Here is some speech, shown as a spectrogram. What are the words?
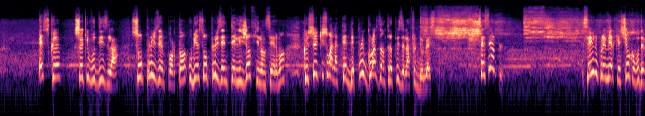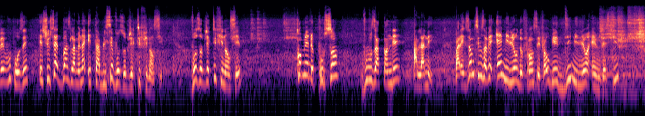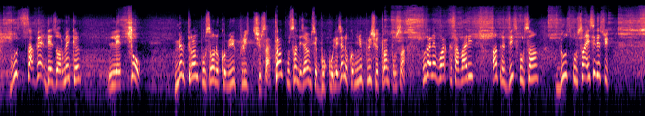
est-ce que ceux qui vous disent là sont plus importants ou bien sont plus intelligents financièrement que ceux qui sont à la tête des plus grosses entreprises de l'Afrique de l'Ouest? C'est simple. C'est une première question que vous devez vous poser. Et sur cette base-là, maintenant, établissez vos objectifs financiers. Vos objectifs financiers, combien de pourcents vous vous attendez à l'année? Par exemple, si vous avez 1 million de francs CFA ou bien 10 millions à investir, vous savez désormais que les taux, même 30% ne communiquent plus sur ça. 30% déjà, même c'est beaucoup. Les gens ne communiquent plus sur 30%. Vous allez voir que ça varie entre 10%, 12%, et ainsi de suite.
